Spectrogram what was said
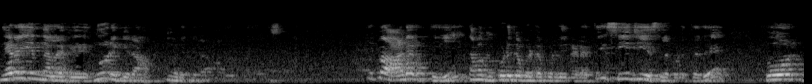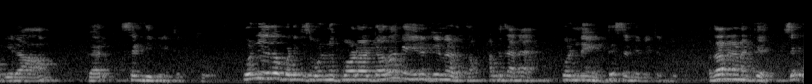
நிறையின் அலகு நூறு கிராம் நூறு கிராம் இப்போ அடர்த்தி நமக்கு கொடுக்கப்பட்ட பொருளின் அடர்த்தி சிஜிஎஸ்ல கொடுத்தது ஃபோர் கிராம் பெர் சென்டிமீட்டர் ஒன்னு ஏதோ படிச்சு ஒன்று போடாட்டாலும் அங்கே இருக்குன்னு அர்த்தம். அப்படித்தானே? ஒன்று இன்ட்டு சென்டிமீட்டர் அதானே எனக்கு? சரி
